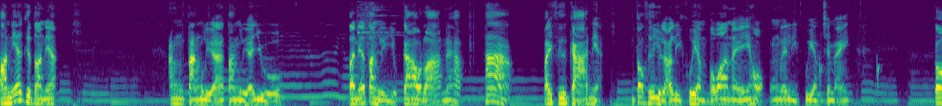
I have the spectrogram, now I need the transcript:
ตอนนี้คือตอนเนี้ย ตังตังเหลือตังเหลืออยู่ ตอนนี้ตังเหลืออยู่9ล้านนะครับ ถ้าไปซื้อการ์ดเนี่ยต้องซื้ออยู่แล้วรีควียมเพราะว่าในหอกต้องเล่นรีควียมใช่ไหมก็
